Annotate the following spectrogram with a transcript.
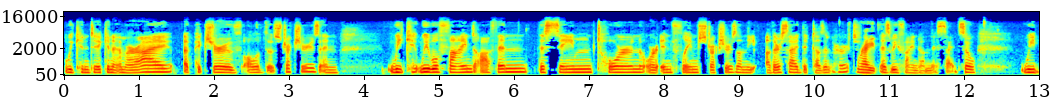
we can take an mri a picture of all of those structures and we can we will find often the same torn or inflamed structures on the other side that doesn't hurt right. as we find on this side so we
